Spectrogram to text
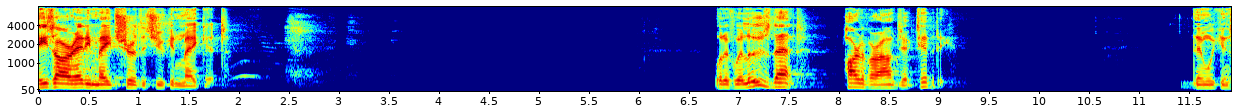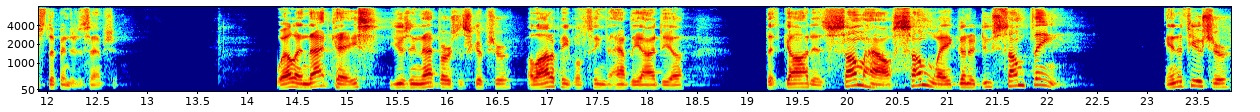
He's already made sure that you can make it. Well, if we lose that part of our objectivity, then we can slip into deception. Well, in that case, using that verse of scripture, a lot of people seem to have the idea that God is somehow, some way going to do something in the future,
